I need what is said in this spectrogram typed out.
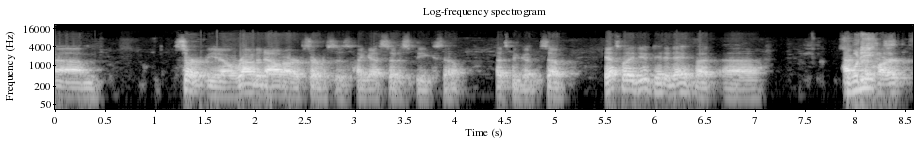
um serve, you know, rounded out our services, I guess, so to speak. So that's been good. So that's what I do day to day. But uh So what do you- heart,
